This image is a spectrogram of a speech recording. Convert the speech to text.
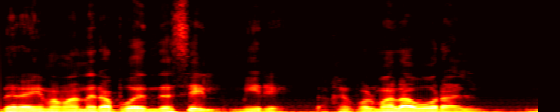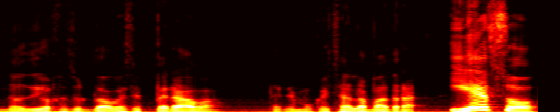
De la misma manera pueden decir, mire, la reforma laboral no dio el resultado que se esperaba, tenemos que echarla para atrás. Y eso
